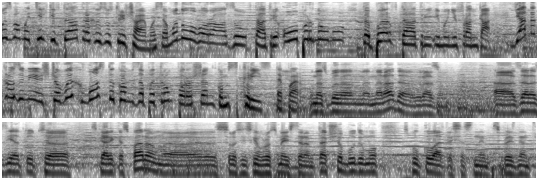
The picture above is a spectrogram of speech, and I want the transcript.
Ми з вами тільки в театрах і зустрічаємося. Минулого разу в театрі оперному, тепер в театрі імені Франка. Я так розумію, що ви хвостиком за Петром Порошенком скрізь тепер. У нас була нарада разом. А зараз я тут е, з Карі Каспаром, е, з російським гросмейстером, так що будемо спілкуватися з ним, з президентом.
